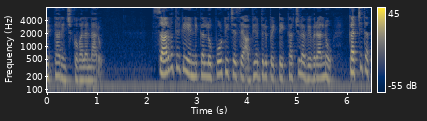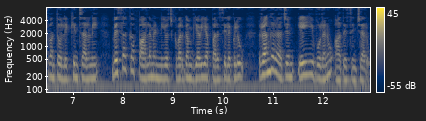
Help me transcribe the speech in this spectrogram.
నిర్ధారించుకోవాలన్నారు. సార్వత్రిక ఎన్నికల్లో పోటీ చేసే అభ్యర్థులు పెట్టే ఖర్చుల వివరాలను ఖచ్చితత్వంతో లెక్కించాలని విశాఖ పార్లమెంట్ నియోజకవర్గం వ్యయ పరిశీలకులు రంగరాజన్ ఏఈఓలను ఆదేశించారు.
